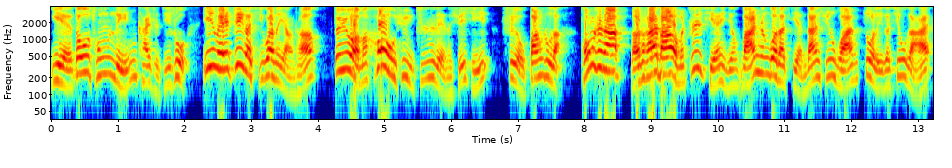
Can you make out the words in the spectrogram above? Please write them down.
也都从零开始计数，因为这个习惯的养成，对于我们后续知识点的学习是有帮助的。同时呢，老师还把我们之前已经完成过的简单循环做了一个修改，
